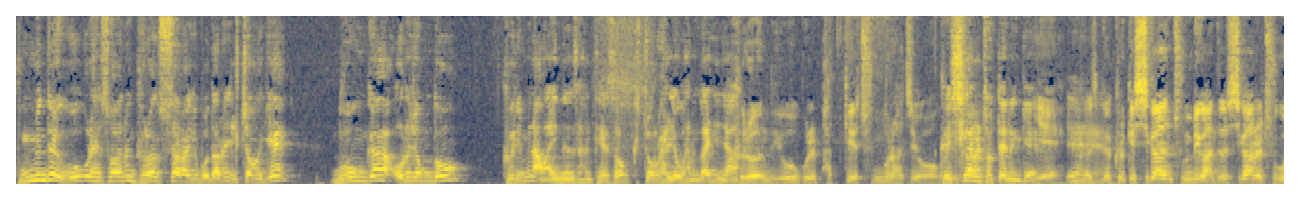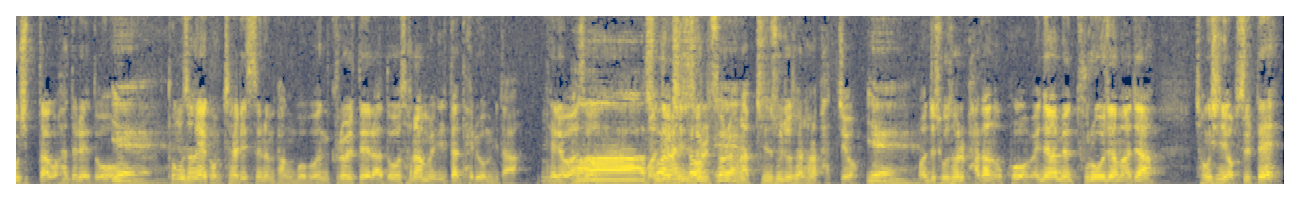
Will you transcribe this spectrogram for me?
국민들의 의혹을 해소하는 그런 수사라기보다는 일정하게 무언가 어느 정도 그림이 나와 있는 상태에서 그쪽으로 가려고 하는 거 아니냐. 그런 유혹을 받기에 충분하죠. 그 시간을 줬다는 게. 예. 예. 그러니까 그렇게 시간 준비가 안 돼서 시간을 주고 싶다고 하더라도 예. 통상의 검찰이 쓰는 방법은 그럴 때라도 사람을 일단 데려옵니다. 데려와서 아, 먼저? 진술서를 예. 하나 진술 조서를 하나 받죠. 예. 먼저 조서를 받아놓고 왜냐하면 들어오자마자 정신이 없을 때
